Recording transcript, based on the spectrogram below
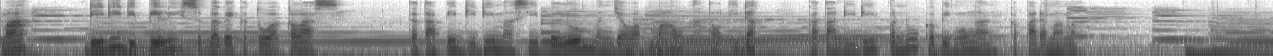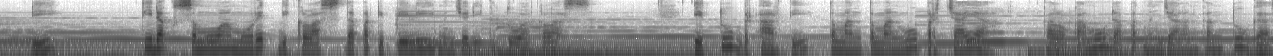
Ma, Didi dipilih sebagai ketua kelas, tetapi Didi masih belum menjawab mau atau tidak, kata Didi penuh kebingungan kepada Mama. Di, tidak semua murid di kelas dapat dipilih menjadi ketua kelas itu berarti teman-temanmu percaya kalau kamu dapat menjalankan tugas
